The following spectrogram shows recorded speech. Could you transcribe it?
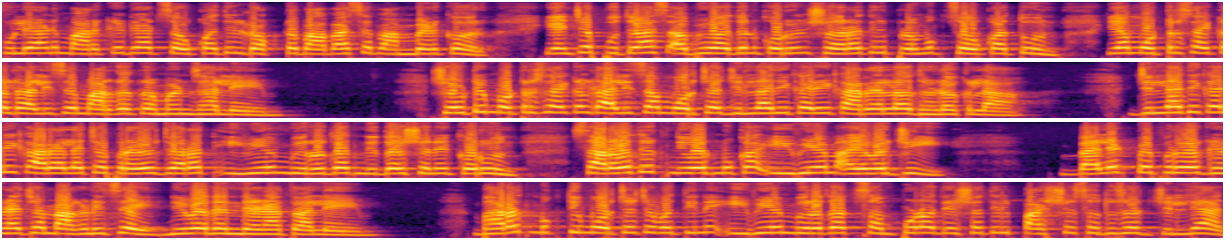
फुले आणि मार्केट यार्ड चौकातील डॉक्टर बाबासाहेब आंबेडकर यांच्या पुतळ्यास अभिवादन करून शहरातील प्रमुख चौकातून या मोटरसायकल रॅलीचे मार्गक्रमण झाले. शेवटी मोटरसायकल रॅलीचा मोर्चा जिल्हाधिकारी कार्यालयात धडकला. जिल्हाधिकारी कार्यालयाच्या प्रवेशद्वारात ईव्हीएम विरोधात निदर्शने करून सार्वत्रिक निवडणुका ईव्हीएम ऐवजी बॅलेट पेपरवर घेण्याच्या मागणीचे निवेदन देण्यात आले. भारत मुक्ती मोर्चाच्या वतीने ईव्हीएम विरोधात संपूर्ण देशातील पाचशे सदुसष्ट जिल्ह्यात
